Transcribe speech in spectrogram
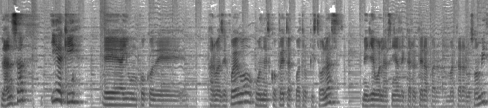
lanza. Y aquí eh, hay un poco de armas de fuego, una escopeta, cuatro pistolas. Me llevo la señal de carretera para matar a los zombies.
